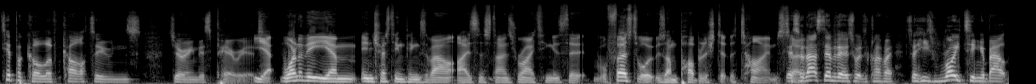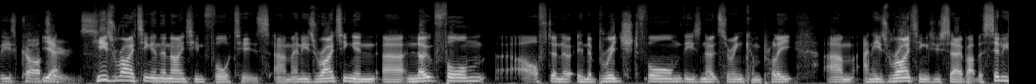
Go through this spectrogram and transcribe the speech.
typical of cartoons during this period. Yeah, one of the um, interesting things about Eisenstein's writing is that, well, first of all, it was unpublished at the time. So, Yeah, so that's the other thing I just wanted to clarify. So he's writing about these cartoons. Yeah, he's writing in the 1940s, um, and he's writing in uh, note form, uh, often in abridged form. These notes are incomplete, um, and he's writing, as you say, about the Silly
